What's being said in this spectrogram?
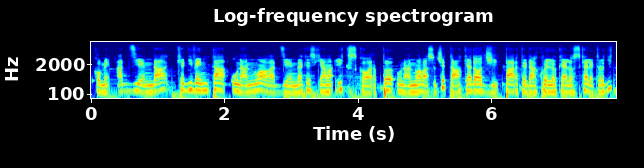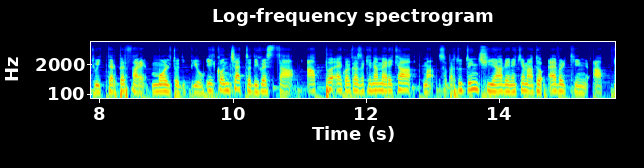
come azienda che diventa una nuova azienda che si chiama X Corp, una nuova società che ad oggi parte da quello che è lo scheletro di Twitter per fare molto di più. Il concetto di questa app è qualcosa che in America, ma soprattutto in Cina, viene chiamato Everything App,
